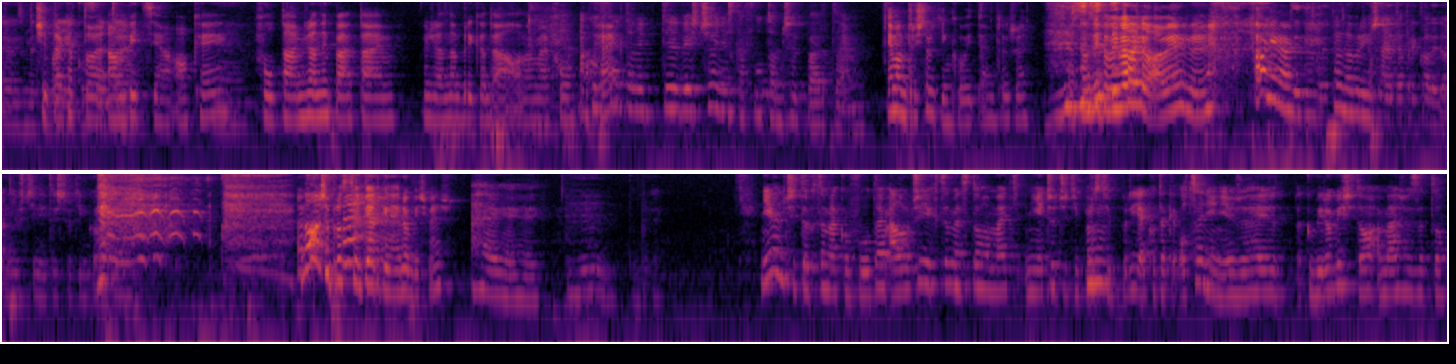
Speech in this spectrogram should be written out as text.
To Čiže mali taká ako to je ambícia, OK. Mm. Full time, žiadny part time, žiadna brigada, ale normálne full, Ako OK. full-time, je- to je, vieš, čo je dneska full-time, čo je part-time? Ja mám trištvrtinkový time, takže ja som si to vyvážila, vieš, že fakt inak. To je dobré. To je dobrý. Možno aj tá preklady do angličtiny, tri štvrtinkové. No, že proste piatky nerobíš, vieš. Hej, hej, hej. Mhm. Neviem, či to chceme ako full time, ale určite chceme z toho mať niečo, čo ti proste Mhm. príde ako také ocenenie, že hej, že akoby robíš to a máš za to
